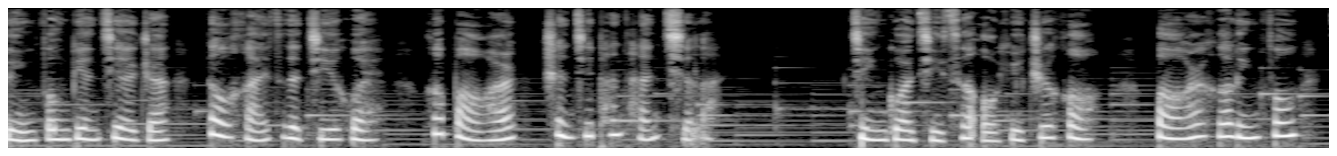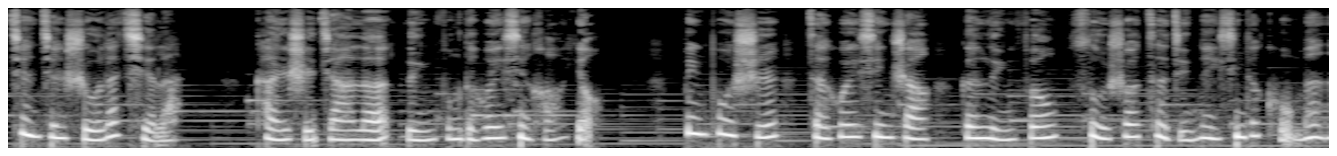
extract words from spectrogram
林峰便借着逗孩子的机会和宝儿趁机攀谈起来。经过几次偶遇之后，宝儿和林峰渐渐熟了起来，开始加了林峰的微信好友，并不时在微信上跟林峰诉说自己内心的苦闷。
